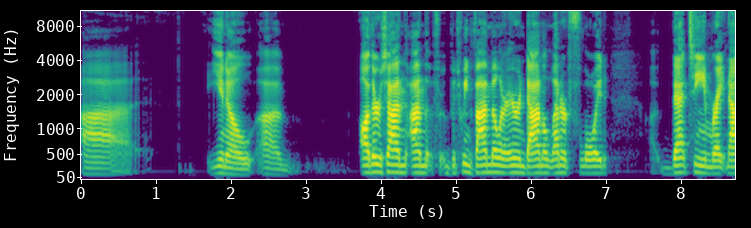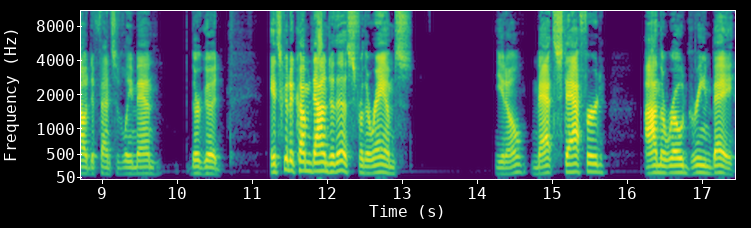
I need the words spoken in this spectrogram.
uh, you know, uh, others on on the, between Von Miller, Aaron Donald, Leonard Floyd, that team right now defensively, man, they're good. It's going to come down to this for the Rams. You know, Matt Stafford on the road, Green Bay,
